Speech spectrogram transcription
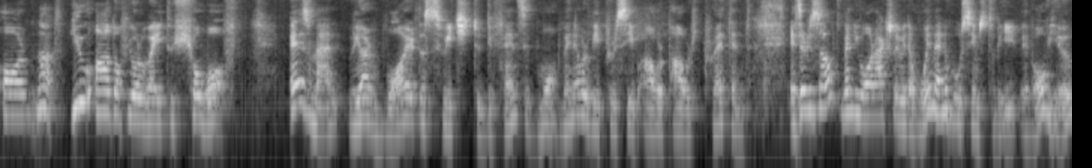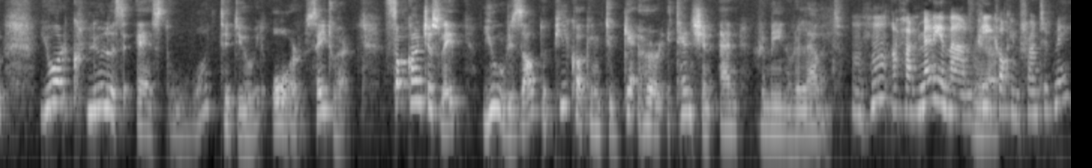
or not. You out of your way to show off. As men, we are wired to switch to defensive mode whenever we perceive our power threatened. As a result, when you are actually with a woman who seems to be above you, you are clueless as to what to do with or say to her. Subconsciously, you resort to peacocking to get her attention and remain relevant. Mm-hmm. I've had many a man peacock in front of me.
